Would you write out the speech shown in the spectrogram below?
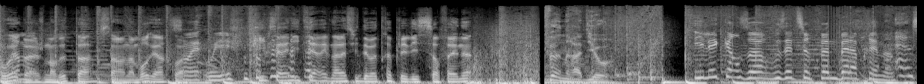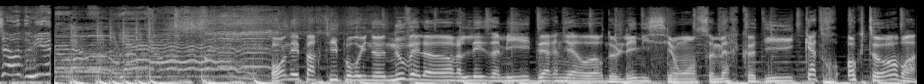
Ouais Vraiment. bah je n'en doute pas, c'est un hamburger quoi. Ouais, oui. King Serenity arrive dans la suite de votre playlist sur Fun. Fun Radio. Il est 15h, vous êtes sur Fun, belle après-midi. On est parti pour une nouvelle heure, les amis. Dernière heure de l'émission ce mercredi 4 octobre.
